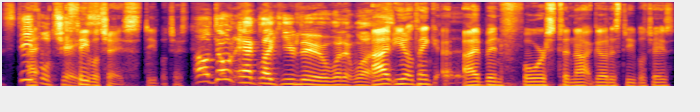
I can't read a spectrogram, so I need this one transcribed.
steeplechase. Steeplechase. Steeplechase. Oh, don't act like you knew what it was. I you don't think I've been forced to not go to steeplechase?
